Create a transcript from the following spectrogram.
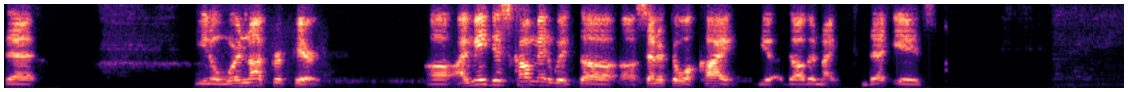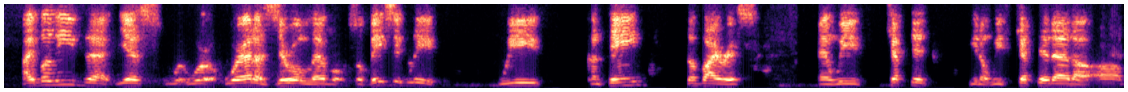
that you know we're not prepared uh, I made this comment with uh, uh, Senator Wakai the, the other night. That is, I believe that yes, we're, we're at a zero level. So basically, we've contained the virus, and we've kept it. You know, we've kept it at a um,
